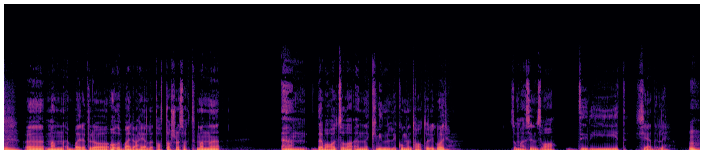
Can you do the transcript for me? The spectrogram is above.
Eh, men bare for å, å være hele tatt, da, selvsagt. Men uh, um, det var altså da en kvinnelig kommentator i går som jeg syns var dritkjedelig. Mm.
